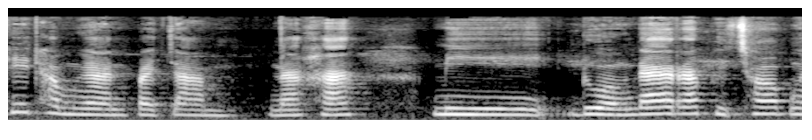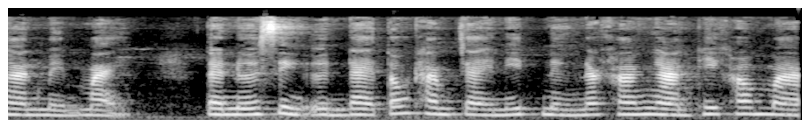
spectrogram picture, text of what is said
ที่ทำงานประจำนะคะ มีดวงได้รับผิดชอบงานใหม่ ๆ แต่เนื้อสิ่งอื่นใดต้องทำใจนิดนึงนะคะ งานที่เข้ามา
